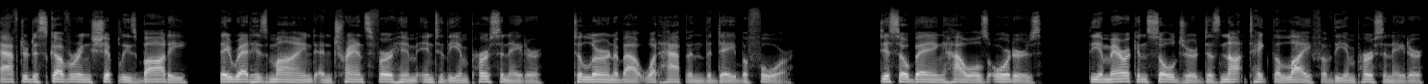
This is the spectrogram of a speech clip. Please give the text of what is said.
After discovering Shipley's body, they read his mind and transfer him into the impersonator to learn about what happened the day before. Disobeying Howell's orders, the American soldier does not take the life of the impersonator,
